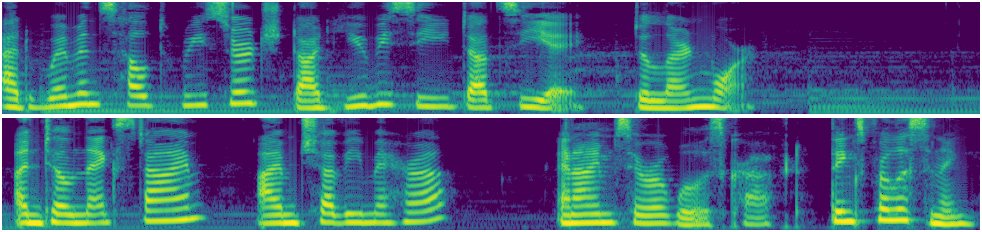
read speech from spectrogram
at womenshealthresearch.ubc.ca to learn more. Until next time, I'm Chavi Mehra. And I'm Sarah Williscraft. Thanks for listening.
